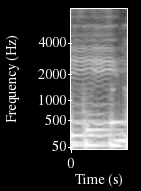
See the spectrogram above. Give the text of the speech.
vi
